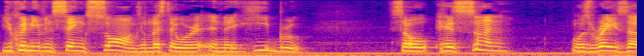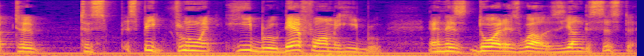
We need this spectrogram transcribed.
You couldn't even sing songs unless they were in the Hebrew. So his son was raised up to to speak fluent Hebrew, their form of Hebrew, and his daughter as well, his younger sister.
